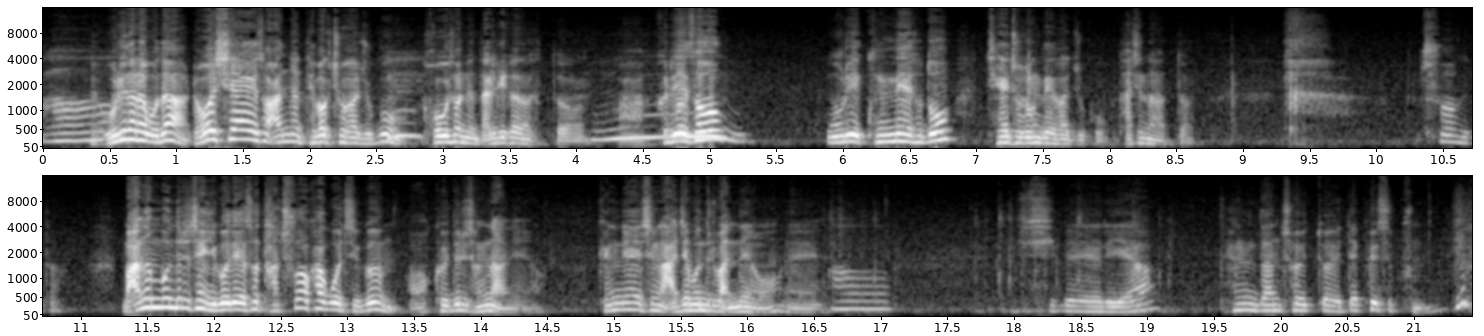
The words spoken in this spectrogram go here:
아, 네, 우리나라보다 러시아에서 완전 대박 쳐가지고 거기서 완전 난리가 났던. 음. 아, 그래서 우리 국내에서도 재조정돼가지고 다시 나왔던. 캬, 추억이다. 많은 분들이 지금 이거에 대해서 다 추억하고 지금 어, 글들이 장난 아니에요. 굉장히 지금 아재분들이 많네요. 예. 아, 시베리아 횡단 철도할 때 필수품. 뭔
